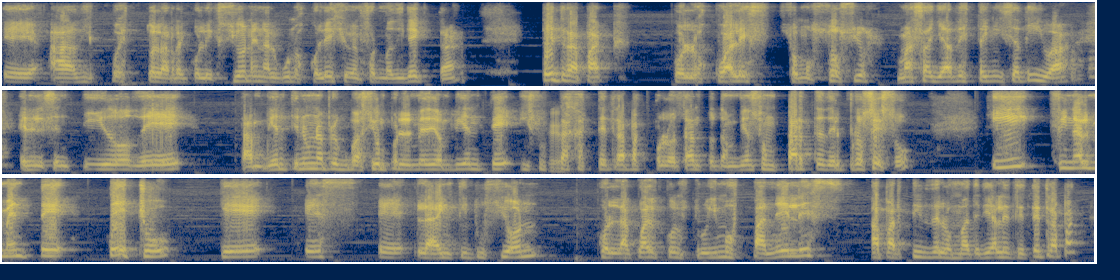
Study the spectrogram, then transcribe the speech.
eh, ha dispuesto la recolección en algunos colegios en forma directa. Tetra Pak, con los cuales somos socios más allá de esta iniciativa, en el sentido de también tiene una preocupación por el medio ambiente y sus cajas Tetra Pak, por lo tanto, también son parte del proceso. Y finalmente, Techo, que es eh, la institución con la cual construimos paneles a partir de los materiales de Tetra Pak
